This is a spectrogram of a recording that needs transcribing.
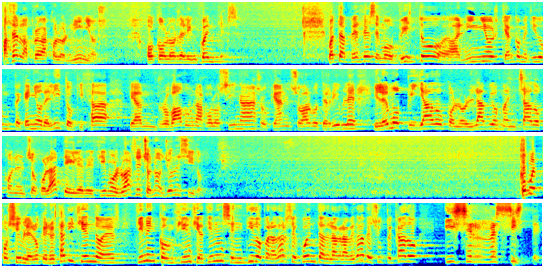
Hacer las pruebas con los niños o con los delincuentes. ¿Cuántas veces hemos visto a niños que han cometido un pequeño delito, quizá que han robado unas golosinas o que han hecho algo terrible y le hemos pillado con los labios manchados con el chocolate y le decimos, ¿lo has hecho? No, yo no he sido. ¿Cómo es posible? Lo que nos está diciendo es, tienen conciencia, tienen sentido para darse cuenta de la gravedad de su pecado y se resisten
